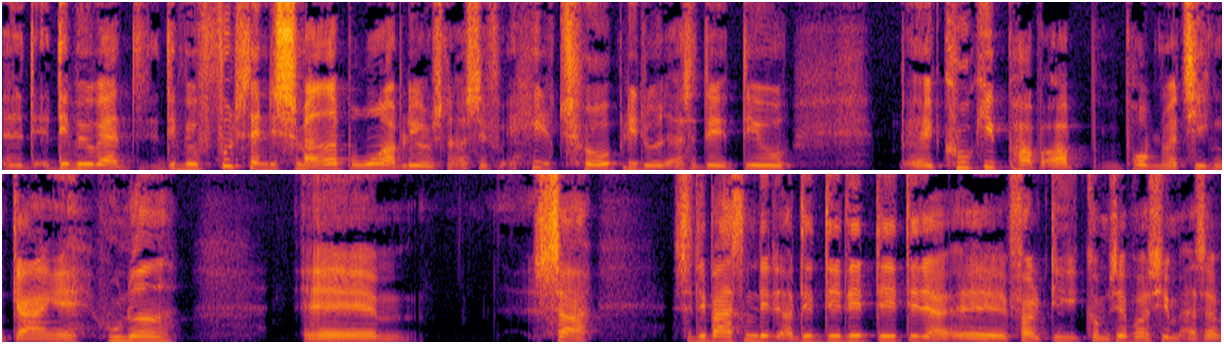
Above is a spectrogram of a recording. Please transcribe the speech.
Øh, det vil jo være, det vil jo fuldstændig smadre brugeroplevelsen og se helt tåbeligt ud. Altså det, det er jo øh, cookie pop-up problematikken gange 100 Øh, så, så det er bare sådan lidt, og det, det, det, det, det der øh, folk de kommenterer på og siger, altså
